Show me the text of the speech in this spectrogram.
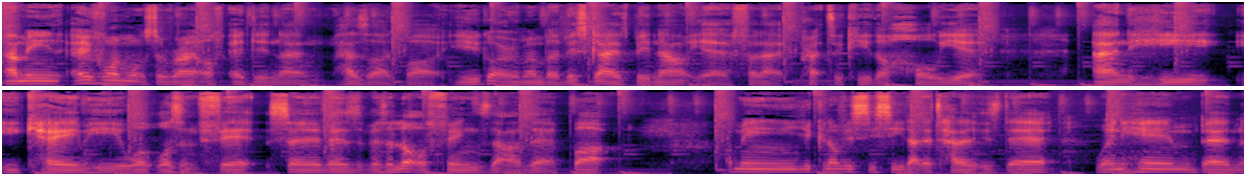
I mean, everyone wants to write off Eden and Hazard, but you got to remember this guy's been out yeah for like practically the whole year, and he he came he wasn't fit, so there's there's a lot of things that are there. But I mean, you can obviously see that the talent is there. When him, Ben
